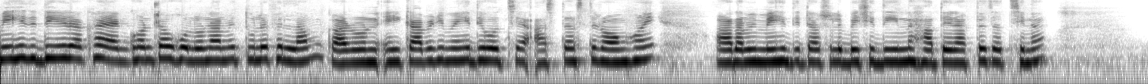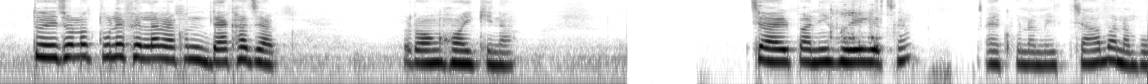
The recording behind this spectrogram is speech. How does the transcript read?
মেহেদি দিয়ে রাখা এক ঘন্টাও হলো না, আমি তুলে ফেললাম। কারণ এই কাবেরি মেহেদি হচ্ছে আস্তে আস্তে রং হয়, আর আমি মেহেদিটা আসলে বেশি দিন হাতে রাখতে চাচ্ছি না। তো এই জন্য তুলে ফেললাম, এখন দেখা যাক রং হয় কি না চায়ের পানি হয়ে গেছে, এখন আমি চা বানাবো।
